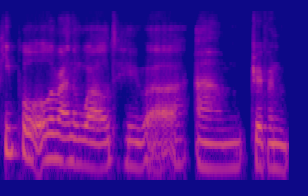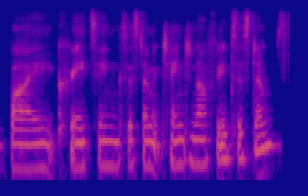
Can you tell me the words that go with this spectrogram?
people all around the world who are um, driven by creating systemic change in our food systems.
